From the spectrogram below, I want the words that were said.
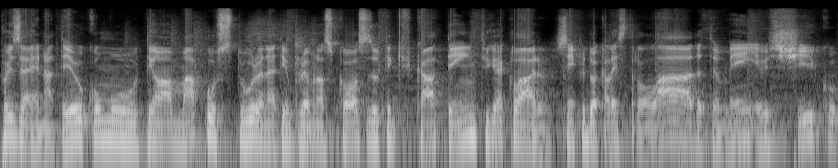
Pois é, Renata, eu como tenho uma má postura, né, tenho um problema nas costas, eu tenho que ficar atento e é claro, sempre dou aquela estralada também, eu estico.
